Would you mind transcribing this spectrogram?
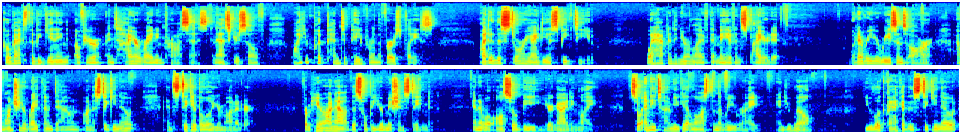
Go back to the beginning of your entire writing process and ask yourself why you put pen to paper in the first place. Why did this story idea speak to you? What happened in your life that may have inspired it? Whatever your reasons are, I want you to write them down on a sticky note and stick it below your monitor. From here on out, this will be your mission statement, and it will also be your guiding light. So anytime you get lost in the rewrite, and you will, you look back at this sticky note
